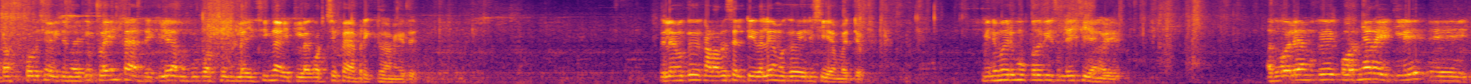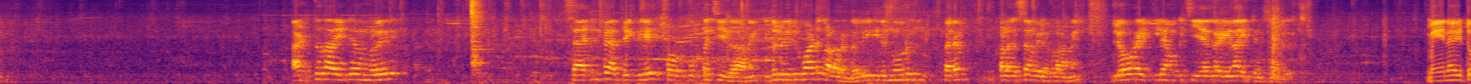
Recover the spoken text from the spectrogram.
ഡ്രസ് കോഡ് ചോദിക്കുന്നവർക്ക് പ്ലെയിൻ ഫാബ്രിക്കിൽ നമുക്ക് കുറച്ച് ഗ്ലേസിംഗ് ആയിട്ടുള്ള കുറച്ച് ഫാബ്രിക്കാണ് ഇത്. ഇതിൽ നമുക്ക് കളർ സെലക്ട് ചെയ്താലേ നമുക്ക് അതിൽ ചെയ്യാൻ പറ്റും. മിനിമം ഒരു മുപ്പത് പീസിലേക്ക് ചെയ്യാൻ കഴിയും. അതുപോലെ നമുക്ക് കുറഞ്ഞ റേറ്റിൽ അടുത്തതായിട്ട് നമ്മൾ സാറ്റിൻ ഫാബ്രിക്കിൽ ഷോർട്ട് കുർത്ത ചെയ്തതാണ്. ഇതിൽ ഒരുപാട് കളർ ഉണ്ട്. ഒരു ഇരുന്നൂറ് തരം കളേഴ്സ് അവൈലബിൾ ആണ്. ലോ റേറ്റിൽ നമുക്ക് ചെയ്യാൻ കഴിയുന്ന ഐറ്റംസ് ഉണ്ട്. മെയിൻ ആയിട്ട്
